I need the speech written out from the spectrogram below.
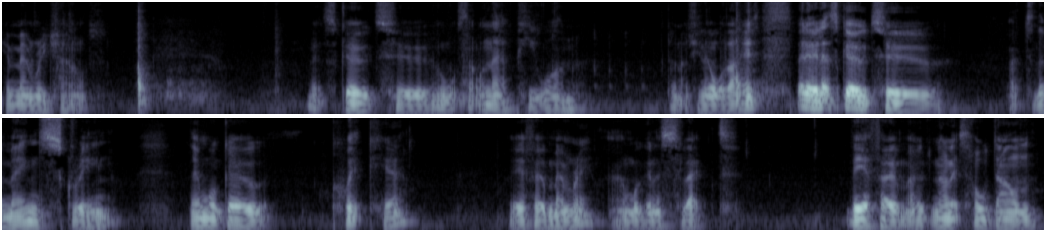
your memory channels. Let's go to, oh, what's that one there? P1. Don't actually know what that is. But anyway, let's go to back to the main screen. Then we'll go quick here, VFO memory, and we're going to select VFO mode. Now let's hold down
